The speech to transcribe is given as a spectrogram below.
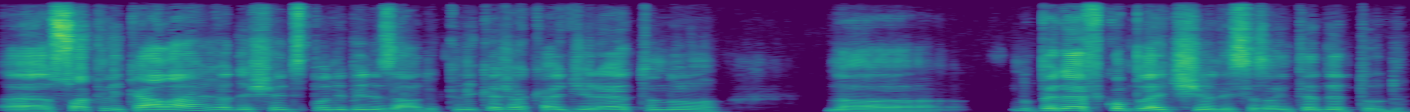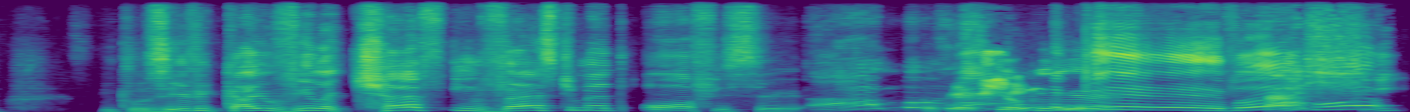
uh, só clicar lá, já deixei disponibilizado. Clica, já cai direto no, no, no PDF completinho ali, vocês vão entender tudo. Inclusive, Caio Vila, Chief Investment Officer. Ah, moleque! eu queria, Vamos! Tá chique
